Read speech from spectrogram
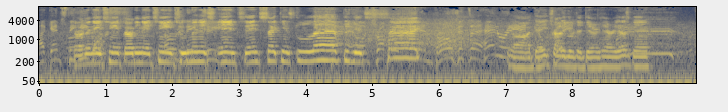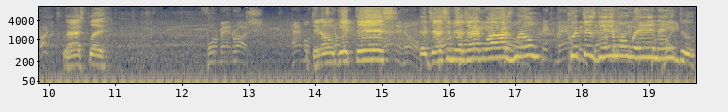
against the Third and 18, third and 18. Two minutes in, 10 seconds left. He gets sacked. again. Throws it to Henry. Aw, they try to give it to Derrick Henry. That's game. Last play. Four-man rush. Hamilton. They don't get this. The Jacksonville Jaguars will put this game away, and they do.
